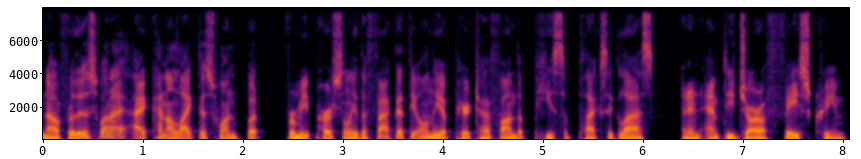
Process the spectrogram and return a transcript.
Now, for this one, I, I kind of like this one, but for me personally, the fact that they only appear to have found a piece of plexiglass and an empty jar of face cream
